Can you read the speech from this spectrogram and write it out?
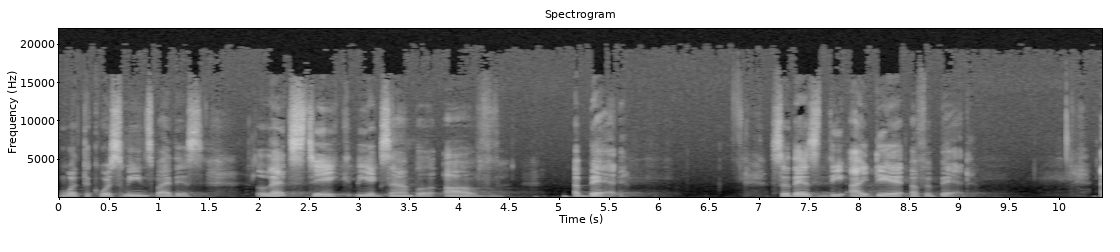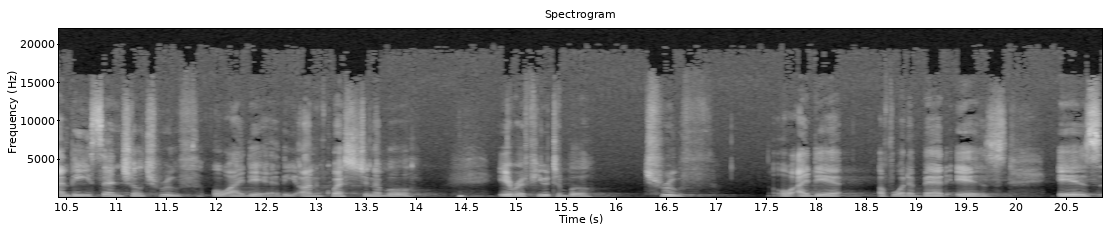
what the Course means by this, let's take the example of a bed. So, there's the idea of a bed. And the essential truth oh, or idea, the unquestionable, irrefutable truth oh, or idea of what a bed is is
